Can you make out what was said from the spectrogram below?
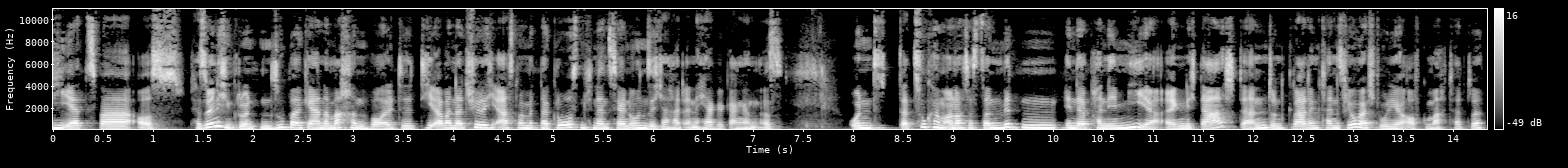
die er zwar aus persönlichen Gründen super gerne machen wollte, die aber natürlich erstmal mit einer großen finanziellen Unsicherheit einhergegangen ist. Und dazu kam auch noch, dass dann mitten in der Pandemie er eigentlich dastand und gerade ein kleines Yoga-Studio aufgemacht hatte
